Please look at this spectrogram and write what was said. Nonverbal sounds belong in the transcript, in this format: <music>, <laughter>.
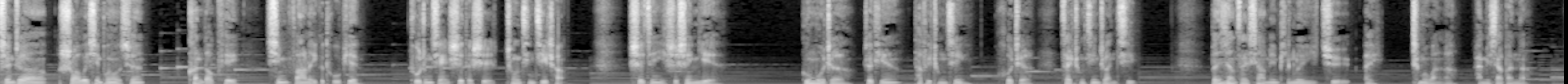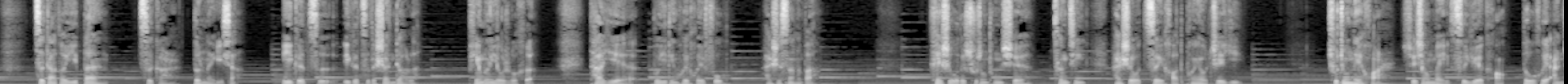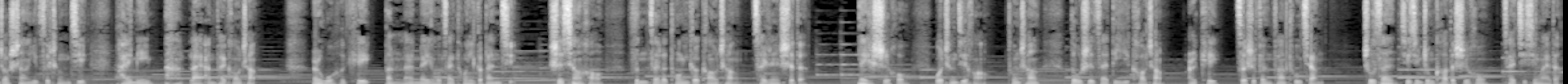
闲着刷微信朋友圈，看到 K 新发了一个图片，图中显示的是重庆机场，时间已是深夜，估摸着这天他飞重庆，或者在重庆转机。本想在下面评论一句：“哎，这么晚了还没下班呢。”字打到一半，自个儿顿了一下，一个字一个字的删掉了。评论又如何？他也不一定会回复。还是算了吧。K 是我的初中同学，曾经还是我最好的朋友之一。初中那会儿，学校每次月考都会按照上一次成绩排名 <laughs> 来安排考场，而我和 K 本来没有在同一个班级，是恰好分在了同一个考场才认识的。那时候我成绩好，通常都是在第一考场，而 K 则是奋发图强，初三接近中考的时候才挤进来的。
